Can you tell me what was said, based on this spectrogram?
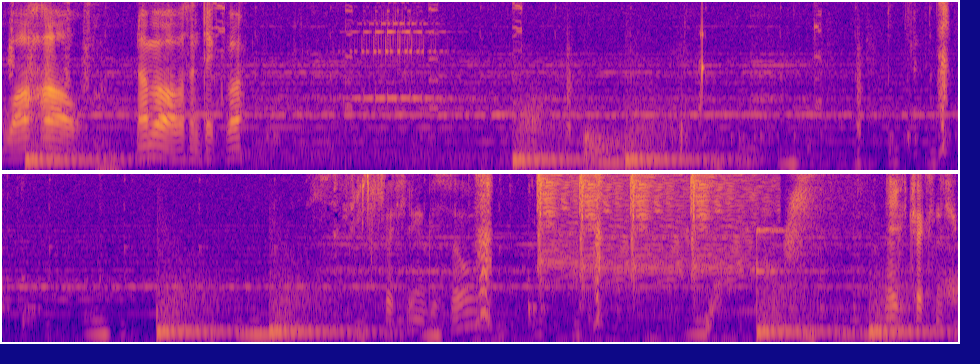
Wow. Da haben wir auch was entdeckt, wa? Vielleicht irgendwie so. Nee, ich check's nicht.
